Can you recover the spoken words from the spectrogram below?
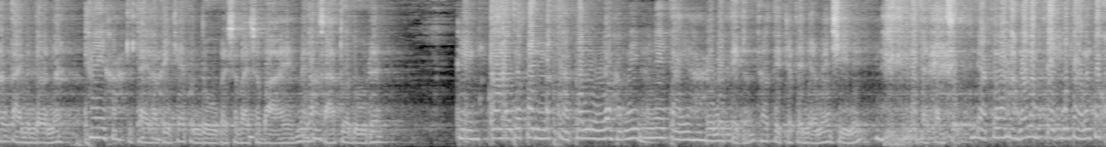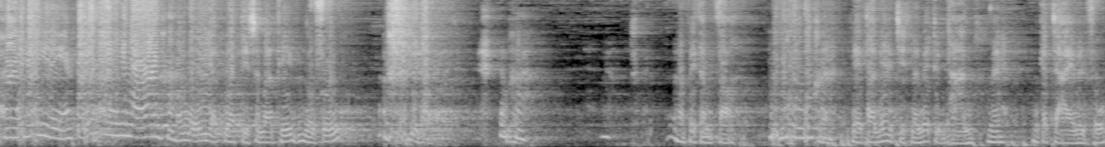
ร่างกายมันเดินนะ ใช่ค่ะใจเราเป็นแค่คนดูไปสบายๆไม่รักษาตัวดูด้วยเกรงกลัวจะเป็นรักษาตัวรู้อะค่ะไม่ไม่แน่ใจอะค่ะไม่ไม่ติดแล้วถ้าติดจะเป็นอย่างแม่ชีนี่แต่ความสุขอยากจะมาถามว่ามันติดหรือเปล่ามันประคองไม่อะไรเงี้ยแต่ว่าไม่ร้ายค่ะเพราะหนูอยากกลัวติดสมาธิหนูฟุ้งที่เราเจ้าค่ะเอาไปทำต่อขอบคุณเจ้าค่ะในตอนเนี้ยจิตมันไม่ถึงฐานไหมมันกระจายมันฟุ้ง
